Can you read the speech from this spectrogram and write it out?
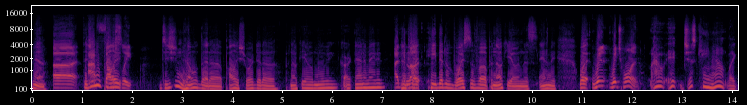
Yeah. Uh, Did you I know fell Pauly- asleep. Did you know that uh, Pauly Shore did a Pinocchio movie, animated? I did he not. he did the voice of uh, Pinocchio in this anime. What? When, which one Oh, it just came out like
